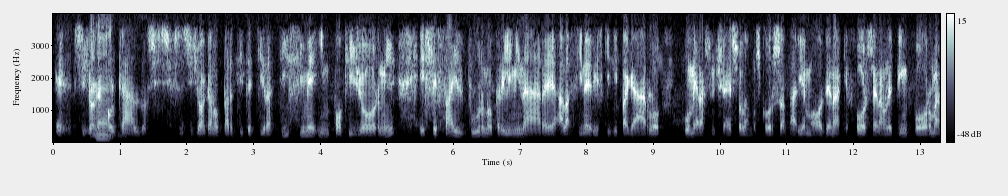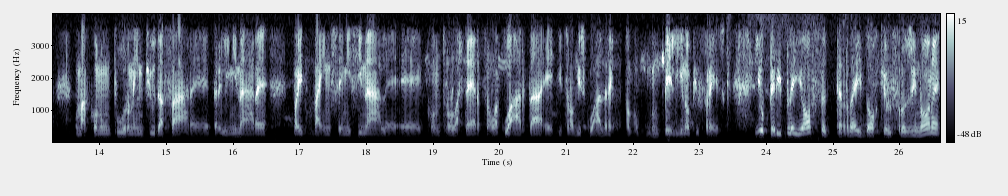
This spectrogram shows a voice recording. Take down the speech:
Eh, si gioca eh. col caldo, si, si, giocano partite tiratissime in pochi giorni e se fai il turno preliminare alla fine rischi di pagarlo come era successo l'anno scorso a Bari e Modena, che forse erano le più in forma, ma con un turno in più da fare preliminare, poi vai in semifinale eh, contro la terza o la quarta e ti trovi squadre un pelino più fresche. Io per i playoff terrei d'occhio il Frosinone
